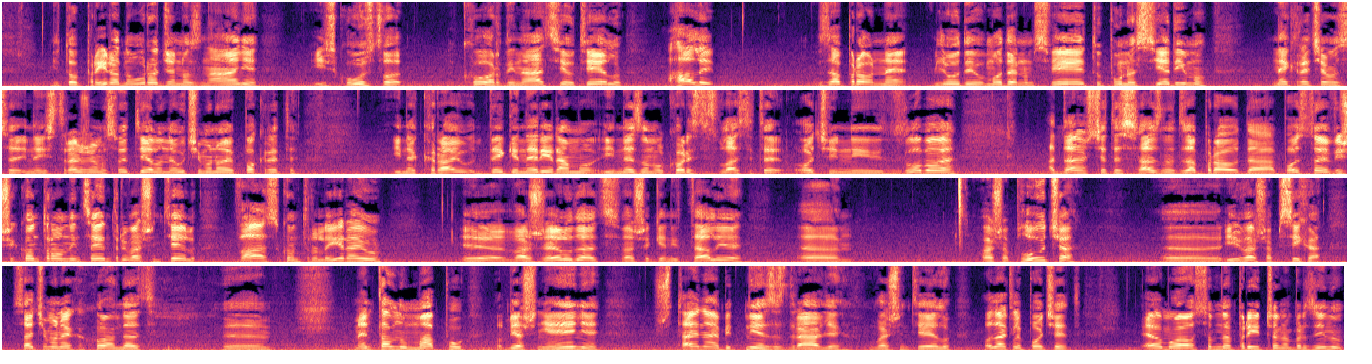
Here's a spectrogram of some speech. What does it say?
je to prirodno urođeno znanje, iskustvo, koordinacije u tijelu, ali zapravo ne ljudi u modernom svijetu, puno sjedimo, ne krećemo se i ne istražujemo svoje tijelo, ne učimo nove pokrete i na kraju degeneriramo i ne znamo koristiti vlastite oči ni zglobove. A danas ćete saznat zapravo da postoje viši kontrolni centri u vašem tijelu. Vas kontroliraju e, vaš želudac, vaše genitalije, e, vaša pluća e, i vaša psiha. Sad ćemo nekako vam dati e, mentalnu mapu, objašnjenje šta je najbitnije za zdravlje u vašem tijelu, odakle početi. Evo moja osobna priča na brzinu.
